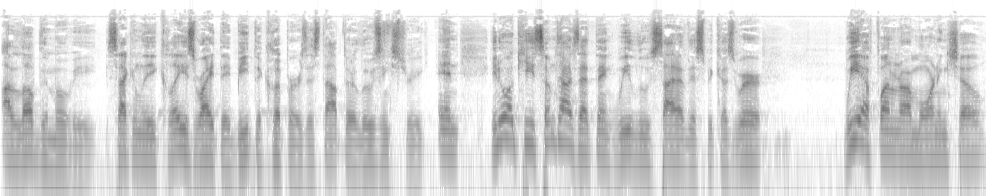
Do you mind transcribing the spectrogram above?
I love the movie. Secondly, Klay's right. They beat the Clippers. They stopped their losing streak. And you know what, Keith? Sometimes I think we lose sight of this because we're we have fun in our morning show,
